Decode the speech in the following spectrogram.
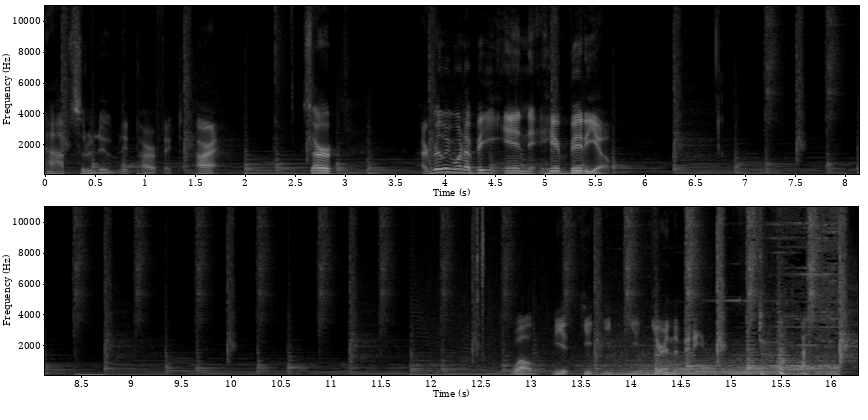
Absolutely perfect. All right, sir. I really want to be in here video. Well, you, you, you, you're in the video.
